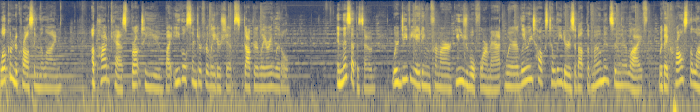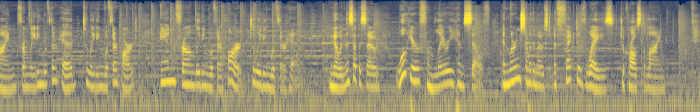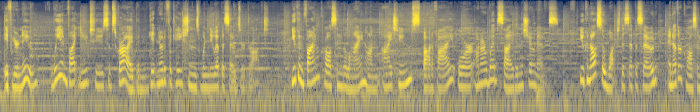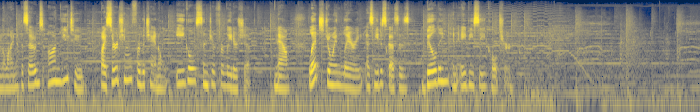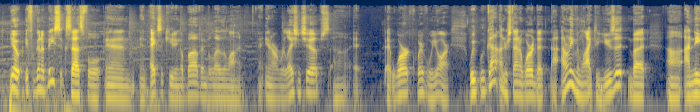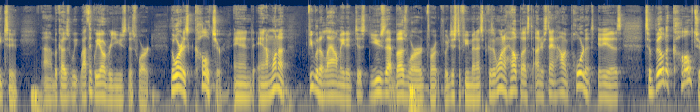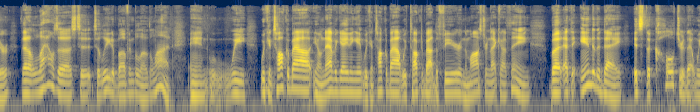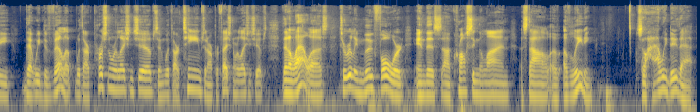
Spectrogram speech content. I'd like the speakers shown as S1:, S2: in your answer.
S1: Welcome to Crossing the Line, a podcast brought to you by Eagle Center for Leadership's Dr. Larry Little. In this episode, we're deviating from our usual format where Larry talks to leaders about the moments in their life where they cross the line from leading with their head to leading with their heart, and from leading with their heart to leading with their head. No, in this episode, we'll hear from Larry himself and learn some of the most effective ways to cross the line. If you're new, we invite you to subscribe and get notifications when new episodes are dropped. You can find Crossing the Line on iTunes, Spotify, or on our website in the show notes. You can also watch this episode and other Crossing the Line episodes on YouTube by searching for the channel Eagle Center for Leadership. Now, let's join Larry as he discusses building an ABC culture.
S2: You know, if we're going to be successful in in executing above and below the line in our relationships, uh, at, at work, wherever we are, we, we've got to understand a word that I don't even like to use it, but uh, I need to uh, because we I think we overuse this word. The word is culture, and and I want to if you would allow me to just use that buzzword for, for just a few minutes because I want to help us to understand how important it is to build a culture that allows us to, to lead above and below the line. And we we can talk about, you know, navigating it. We can talk about we've talked about the fear and the monster and that kind of thing. But at the end of the day, it's the culture that we that we develop with our personal relationships and with our teams and our professional relationships that allow us to really move forward in this uh, crossing the line style of, of leading. So, how do we do that?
